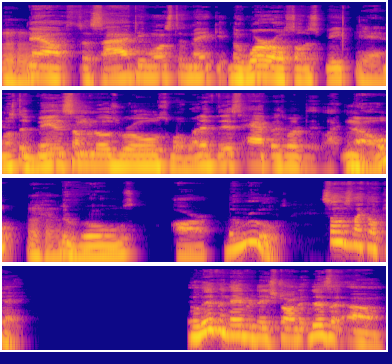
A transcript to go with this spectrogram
Mm-hmm. Now, society wants to make it, the world, so to speak, yeah. wants to bend some of those rules. Well, what if this happens? What if like, no, mm-hmm. the rules are the rules. So it's like, okay, living everyday strong. There's a, um,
